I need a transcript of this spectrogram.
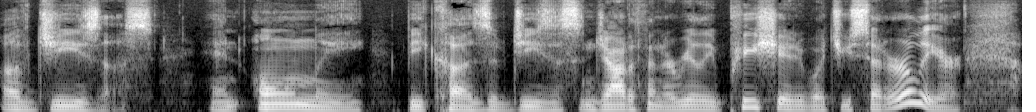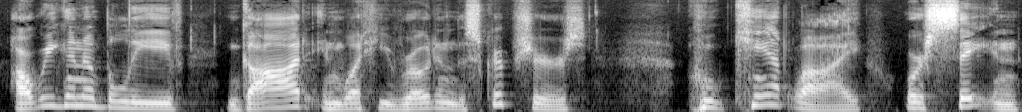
of Jesus and only because of Jesus. And Jonathan, I really appreciated what you said earlier. Are we going to believe God in what he wrote in the scriptures? Who can't lie, or Satan,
